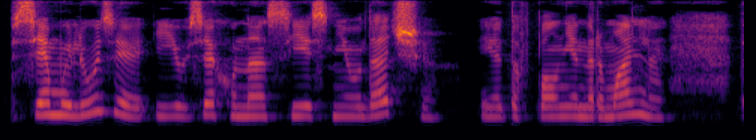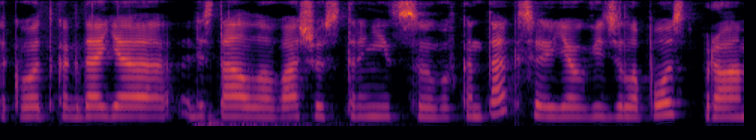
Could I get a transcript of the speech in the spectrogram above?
Все мы люди, и у всех у нас есть неудачи, и это вполне нормально. Так вот, когда я листала вашу страницу во ВКонтакте, я увидела пост про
